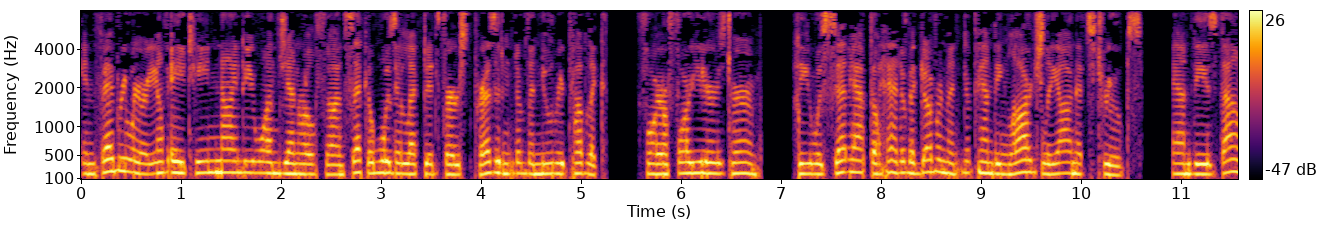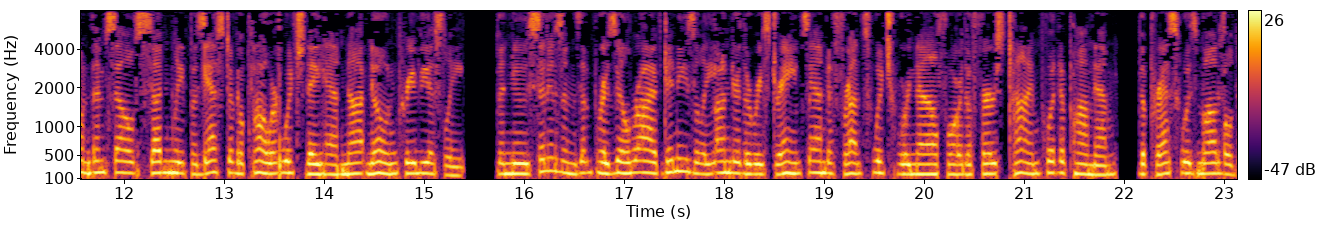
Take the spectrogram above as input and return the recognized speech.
In February of 1891 General Fonseca was elected first president of the new republic, for a four years term. He was set at the head of a government depending largely on its troops, and these found themselves suddenly possessed of a power which they had not known previously. The new citizens of Brazil writhed uneasily under the restraints and affronts which were now for the first time put upon them. The press was muzzled,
